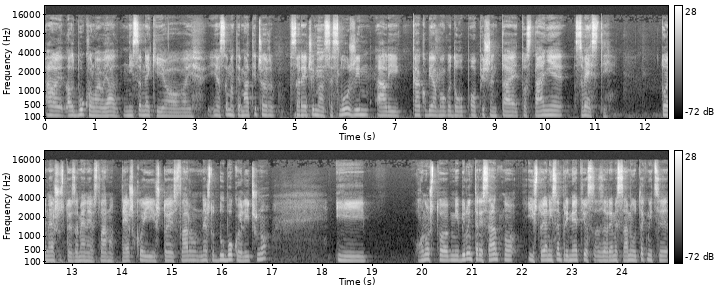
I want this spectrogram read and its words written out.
ali, ali bukvalno, evo, ja nisam neki, ovaj, ja sam matematičar, sa rečima se služim, ali kako bi ja mogao da opišem taj, to stanje svesti. To je nešto što je za mene stvarno teško i što je stvarno nešto duboko i lično. I ono što mi je bilo interesantno i što ja nisam primetio za vreme same utakmice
